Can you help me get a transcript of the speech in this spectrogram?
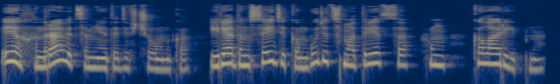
«Эх, нравится мне эта девчонка, и рядом с Эдиком будет смотреться, хм, колоритно».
